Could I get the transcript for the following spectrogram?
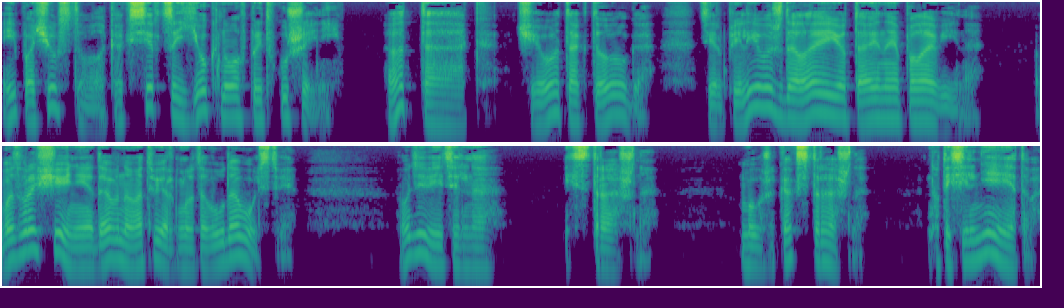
и почувствовала, как сердце ёкнуло в предвкушении. Вот так. Чего так долго? Терпеливо ждала ее тайная половина. Возвращение давно отвергнутого удовольствия. Удивительно и страшно. Боже, как страшно. Но ты сильнее этого.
